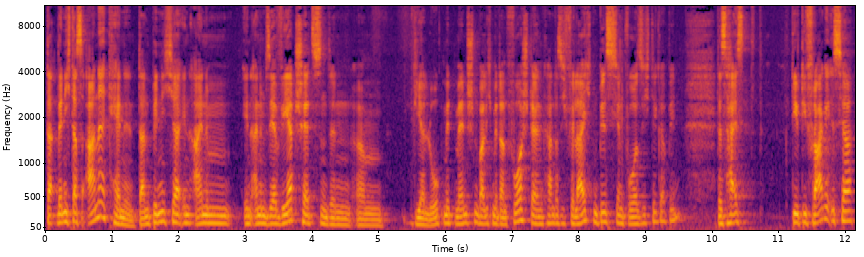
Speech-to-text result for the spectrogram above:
Da, wenn ich das anerkenne, dann bin ich ja in einem, in einem sehr wertschätzenden ähm, Dialog mit Menschen, weil ich mir dann vorstellen kann, dass ich vielleicht ein bisschen vorsichtiger bin. Das heißt, die, die Frage ist ja,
